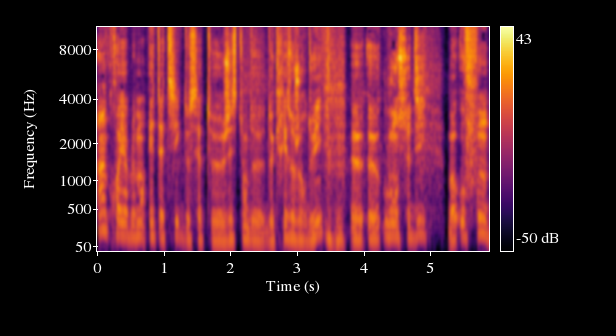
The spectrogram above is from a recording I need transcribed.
incroyablement étatique de cette euh, gestion de, de crise aujourd'hui, mmh. euh, où on se dit, bah, au fond,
